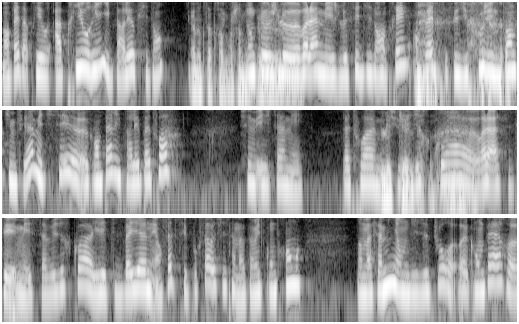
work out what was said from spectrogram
ben, en fait, a priori, a priori il parlait occitan. Ah, donc ça te rapproche un petit Donc peu. euh, de- je le voilà, mais je le sais dix ans après, en fait, parce que du coup j'ai une tante qui me fait ah mais tu sais euh, grand-père il parlait pas toi. Et j'étais ah mais pas toi, mais tu veux dire quoi Euh, Voilà, c'était mais ça veut dire quoi Il était de Bayonne et en fait c'est pour ça aussi ça m'a permis de comprendre. Dans ma famille on me disait toujours ouais grand-père euh,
